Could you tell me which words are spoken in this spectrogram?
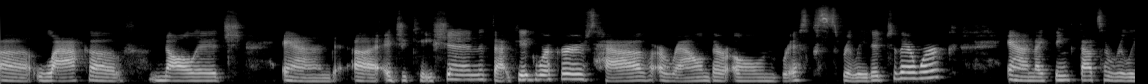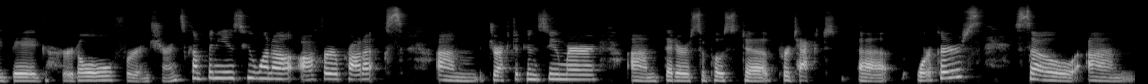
uh, lack of knowledge and uh, education that gig workers have around their own risks related to their work. And I think that's a really big hurdle for insurance companies who want to offer products um, direct to consumer um, that are supposed to protect uh, workers. So um,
